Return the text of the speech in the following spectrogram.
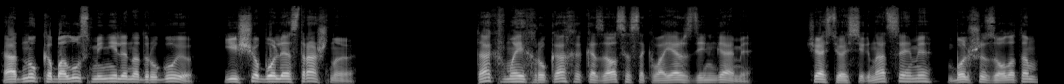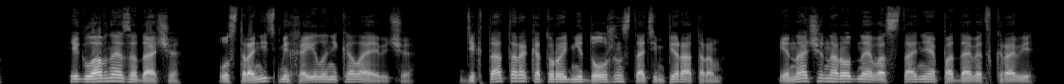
Одну кабалу сменили на другую, еще более страшную. Так в моих руках оказался саквояж с деньгами, частью ассигнациями, больше золотом, и главная задача — устранить Михаила Николаевича, диктатора, который не должен стать императором, иначе народное восстание подавят в крови.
